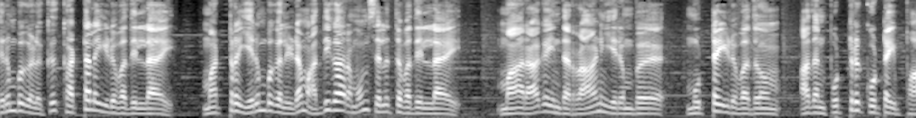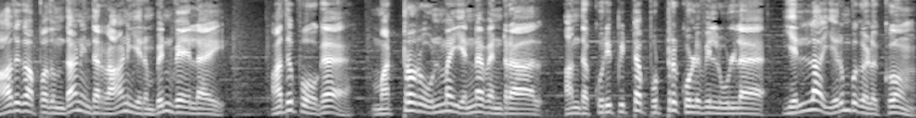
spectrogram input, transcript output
எறும்புகளுக்கு கட்டளையிடுவதில்லை. மற்ற எறும்புகளிடம் அதிகாரமும் செலுத்துவதில்லை. மாறாக இந்த ராணி எறும்பு முட்டையிடுவதும் அதன் புற்றுக்கூட்டை பாதுகாப்பதும் தான் இந்த ராணி எறும்பின் வேலை. அதுபோக மற்றொரு உண்மை என்னவென்றால் அந்த குறிப்பிட்ட புற்றுக்குழுவில் உள்ள எல்லா எறும்புகளுக்கும்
